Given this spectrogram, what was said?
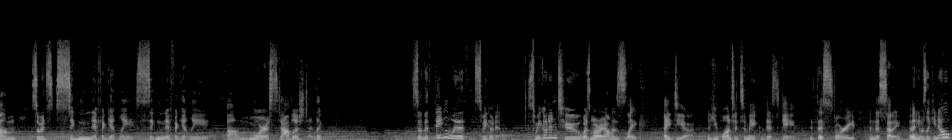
Um, so it's significantly, significantly um, more established. Like, so the thing with Suikoden, Suikoden 2 was Murayama's like idea, and he wanted to make this game with this story and this setting. And then he was like, you know,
